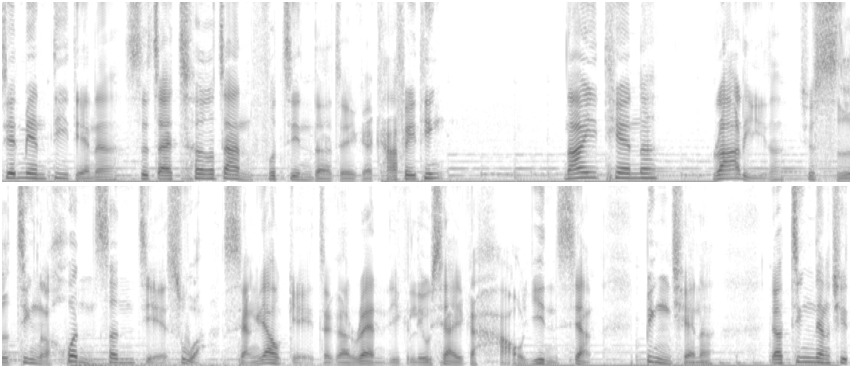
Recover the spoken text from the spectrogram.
见面地点呢是在车站附近的这个咖啡厅。那一天呢，拉里呢就使尽了浑身解数啊，想要给这个 Ran 一个留下一个好印象，并且呢要尽量去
